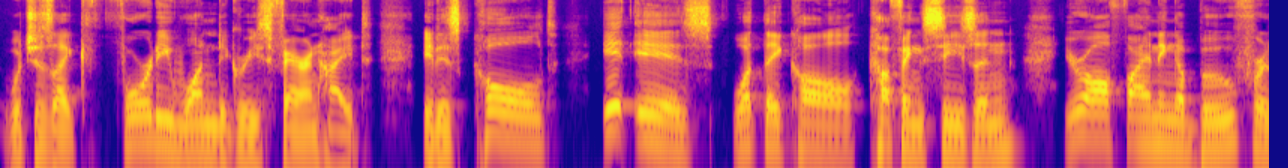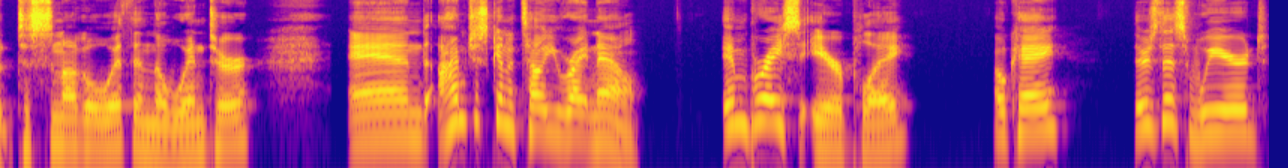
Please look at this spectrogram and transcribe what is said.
which is like 41 degrees Fahrenheit. It is cold. It is what they call cuffing season. You're all finding a boo for to snuggle with in the winter. And I'm just going to tell you right now, embrace earplay. Okay? There's this weird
